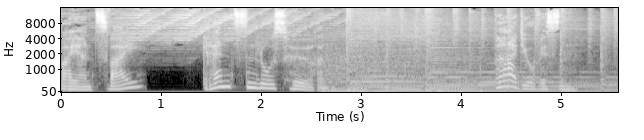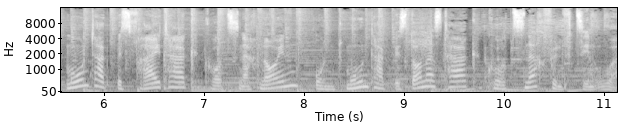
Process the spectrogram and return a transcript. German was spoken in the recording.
Bayern 2 Grenzenlos hören. Radiowissen. Montag bis Freitag kurz nach 9 und Montag bis Donnerstag kurz nach 15 Uhr.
